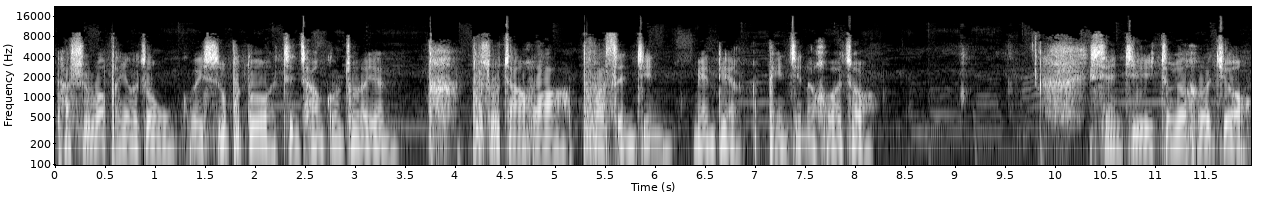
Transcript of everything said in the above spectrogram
她是我朋友中为数不多正常工作的人。不说脏话，不发神经，腼腆平静的活着。献祭总要喝酒，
